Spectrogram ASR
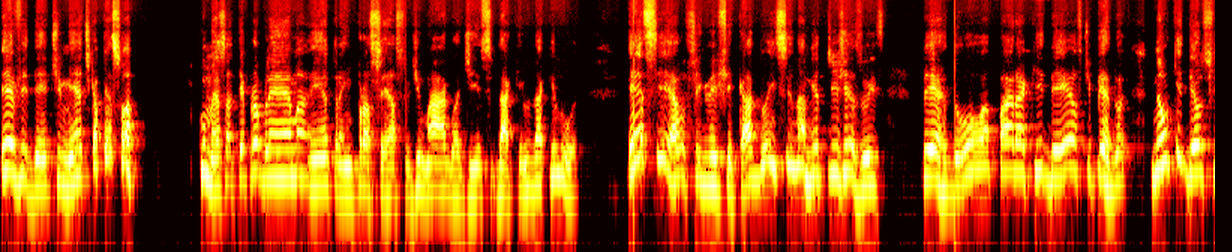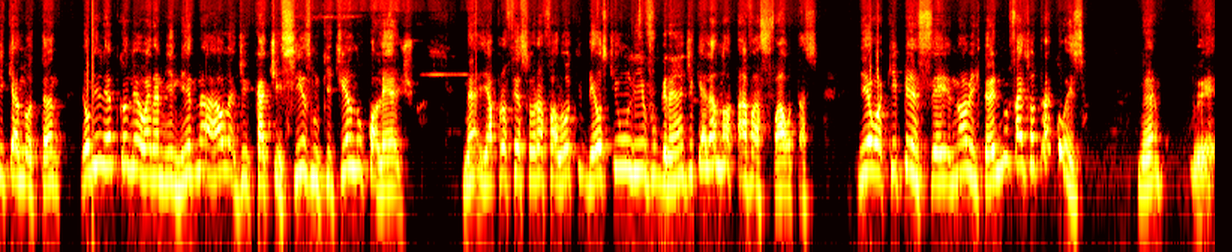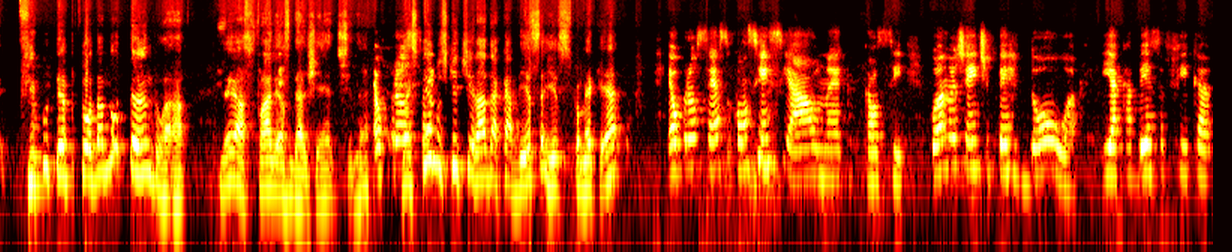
evidentemente que a pessoa começa a ter problema, entra em processo de mágoa disso, daquilo, daquilo outro. Esse é o significado do ensinamento de Jesus. Perdoa para que Deus te perdoe. Não que Deus fique anotando. Eu me lembro quando eu era menino, na aula de catecismo que tinha no colégio. Né? E a professora falou que Deus tinha um livro grande que ele anotava as faltas. E eu aqui pensei, não, então ele não faz outra coisa. Né? Fica o tempo todo anotando a, né, as falhas da gente. Né? É o processo... Nós temos que tirar da cabeça isso. Como é que é? É o processo consciencial, né, Calci? Quando a gente perdoa e a cabeça fica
